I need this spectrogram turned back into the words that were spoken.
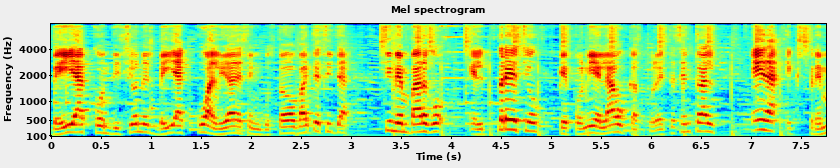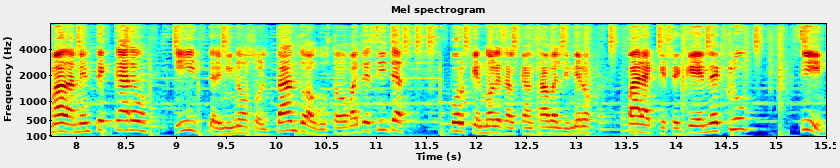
veía condiciones, veía cualidades en Gustavo Vallecilla, sin embargo el precio que ponía el Aucas por este central era extremadamente caro y terminó soltando a Gustavo Vallecilla porque no les alcanzaba el dinero para que se quede en el club. Sí,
